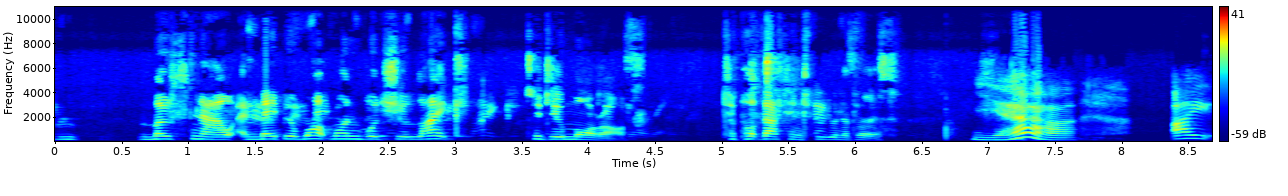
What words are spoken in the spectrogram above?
m- most now, and maybe what one would you like to do more of to put that into the universe? Yeah. I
